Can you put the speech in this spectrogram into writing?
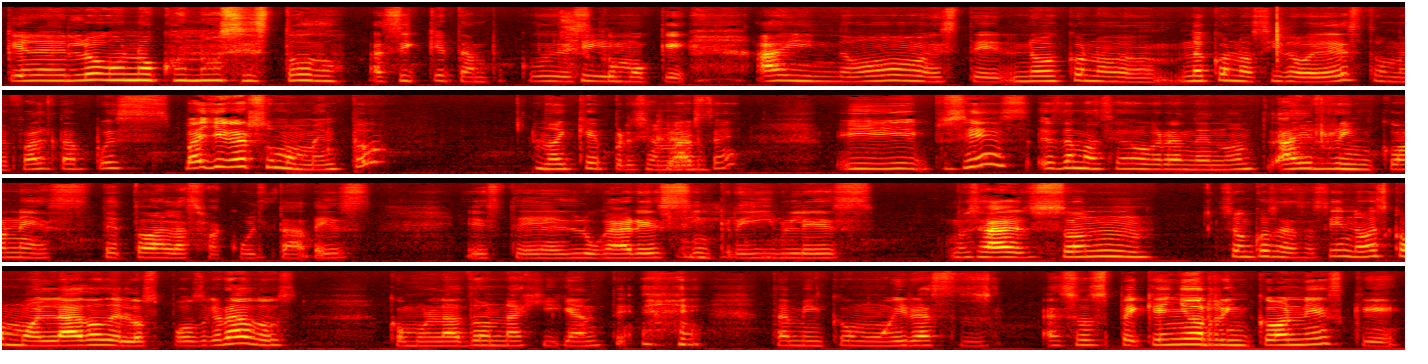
que luego no conoces todo, así que tampoco es Sí. como que, ay, no, este, no he, cono- no he conocido esto, me falta, pues va a llegar su momento, no hay que presionarse, Y pues, sí, es, es demasiado grande, ¿no? Hay rincones de todas las facultades, este, lugares increíbles. O sea, son, son cosas así, ¿no? Es como el lado de los posgrados, como la dona gigante. También como ir a esos, a esos pequeños rincones que,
